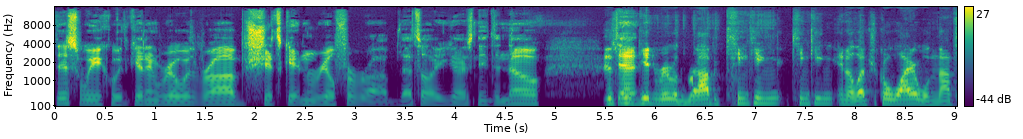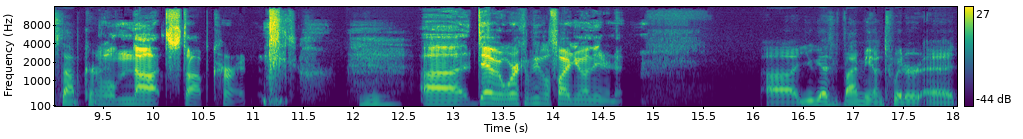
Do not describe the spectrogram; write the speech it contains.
this week with getting real with Rob, shit's getting real for Rob. That's all you guys need to know. This That- week, getting real with Rob, kinking kinking an electrical wire will not stop current. Will not stop current. uh, Devin, where can people find you on the internet? Uh, you guys can find me on Twitter at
